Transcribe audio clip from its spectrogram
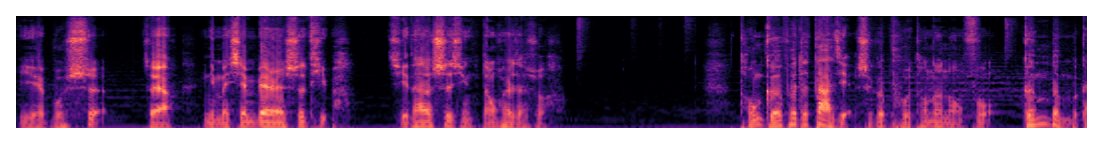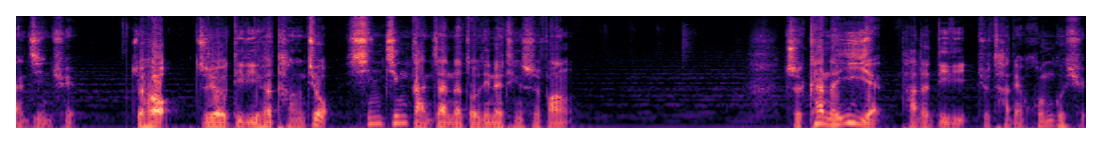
也不是。这样，你们先辨认尸体吧，其他的事情等会儿再说。童格飞的大姐是个普通的农妇，根本不敢进去。最后，只有弟弟和堂舅心惊胆战地走进了停尸房。只看了一眼，他的弟弟就差点昏过去。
